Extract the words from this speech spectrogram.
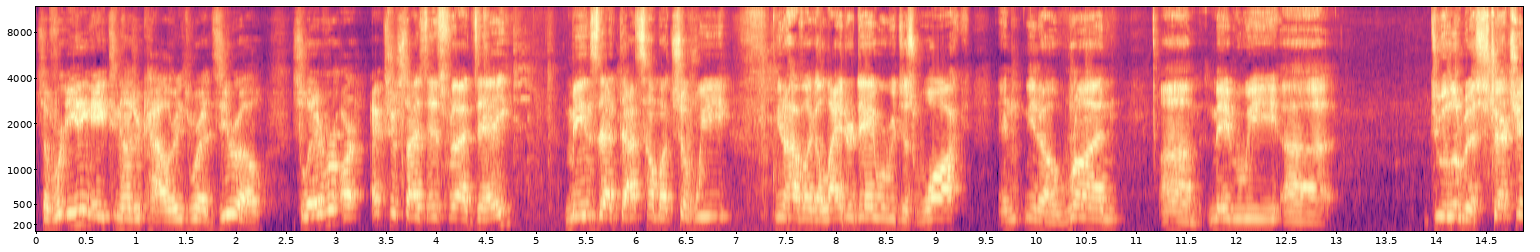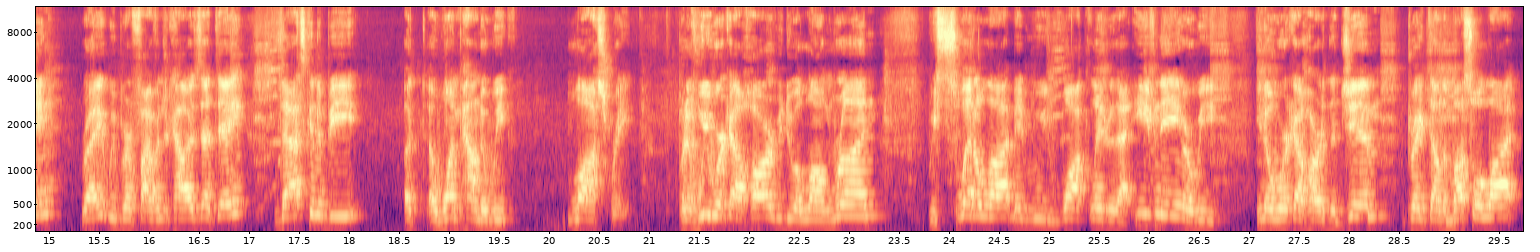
So if we're eating 1,800 calories, we're at zero. So whatever our exercise is for that day, means that that's how much of we you know, have like a lighter day where we just walk and, you know, run. Um, maybe we uh, do a little bit of stretching, right? We burn 500 calories that day. That's going to be a, a one pound a week loss rate. But if we work out hard, we do a long run, we sweat a lot, maybe we walk later that evening, or we, you know, work out hard in the gym, break down the muscle a lot,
